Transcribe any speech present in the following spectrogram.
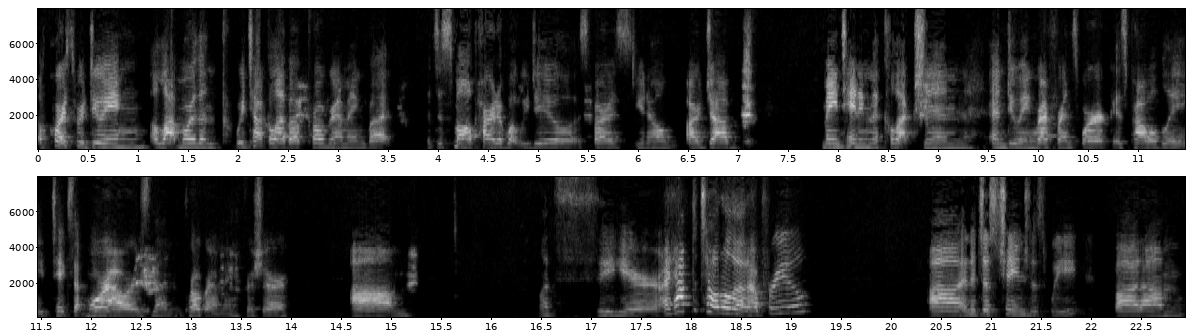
of course, we're doing a lot more than we talk a lot about programming, but it's a small part of what we do as far as you know our job maintaining the collection and doing reference work is probably takes up more hours than programming for sure. Um, let's see here. I'd have to total that up for you. Uh, and it just changed this week. But, um,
